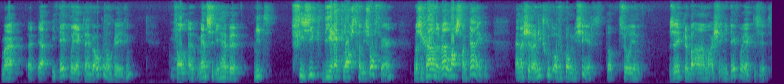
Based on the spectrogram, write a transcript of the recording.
Maar uh, ja, IT-projecten hebben ook een omgeving. Van, en mensen die hebben niet fysiek direct last van die software, maar ze gaan er wel last van krijgen. En als je daar niet goed over communiceert, dat zul je zeker beamen als je in IT-projecten zit,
